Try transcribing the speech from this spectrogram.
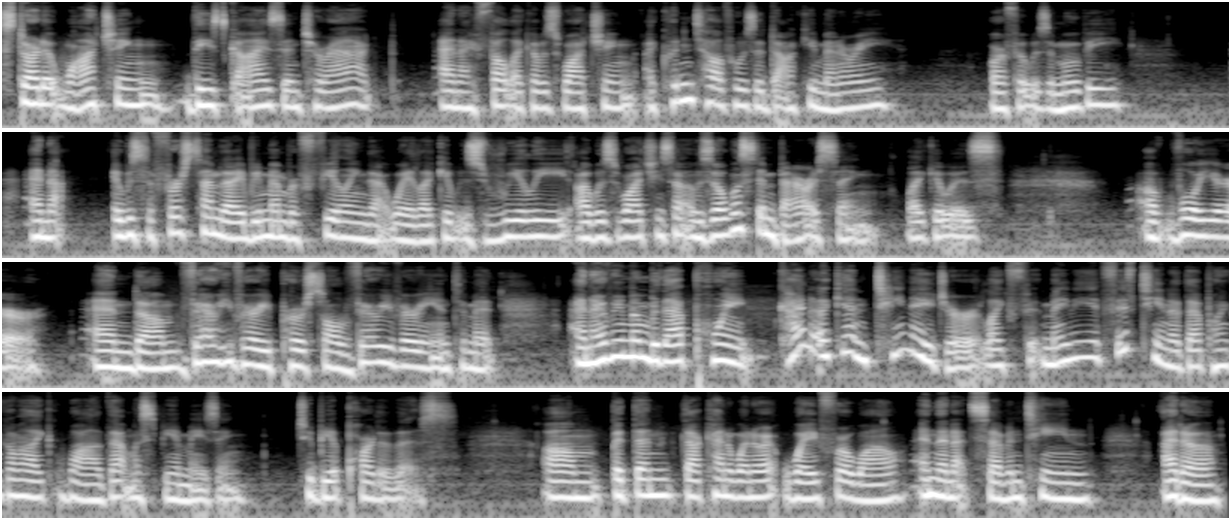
started watching these guys interact, and I felt like I was watching. I couldn't tell if it was a documentary or if it was a movie and I- it was the first time that I remember feeling that way. Like it was really, I was watching something. It was almost embarrassing. Like it was a voyeur and um, very, very personal, very, very intimate. And I remember that point, kind of again, teenager, like fi- maybe 15 at that point, going like, wow, that must be amazing to be a part of this. Um, but then that kind of went away for a while. And then at 17, at a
